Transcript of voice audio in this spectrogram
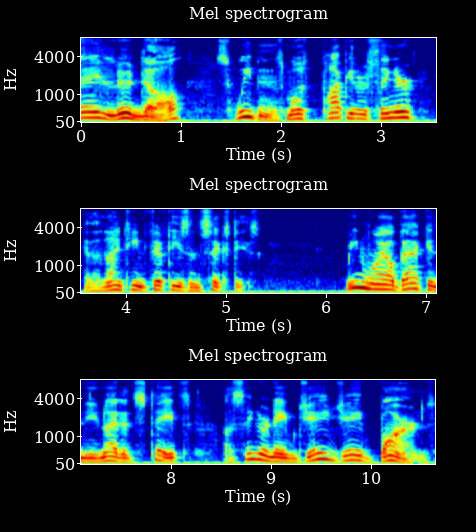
Lasse Lonndahl, Sweden's most popular singer in the 1950s and 60s. Meanwhile, back in the United States, a singer named J.J. Barnes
